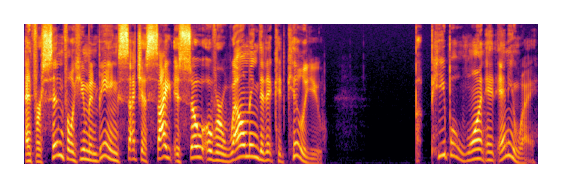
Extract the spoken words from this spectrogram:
And for sinful human beings, such a sight is so overwhelming that it could kill you. But people want it anyway.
